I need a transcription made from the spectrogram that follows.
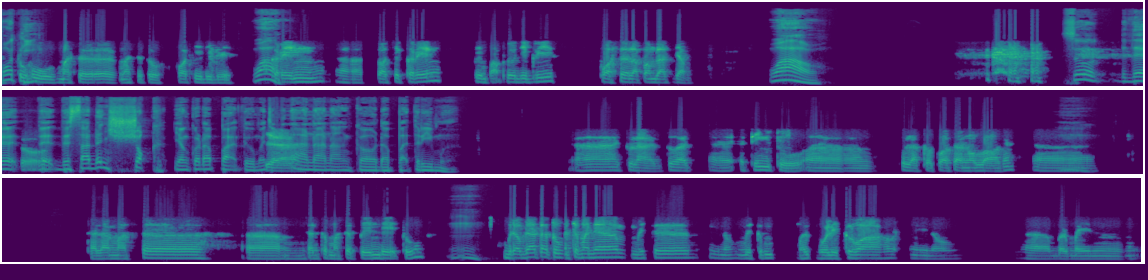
40. suhu masa masa tu 40 degrees. Wow. Kering, uh, cuaca kering 40 degrees, puasa 18 jam. Wow. So the So- the the sudden shock yang kau dapat tu macam Yeah. mana anak-anak kau dapat terima? Ah, itulah itu I, I think tu uh, itulah kekuasaan Allah kan. Uh, Hmm. Dalam masa um, jangka masa pendek tu Mm-mm. budak-budak tak tahu macam mana mereka you know mereka boleh keluar you know uh, bermain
